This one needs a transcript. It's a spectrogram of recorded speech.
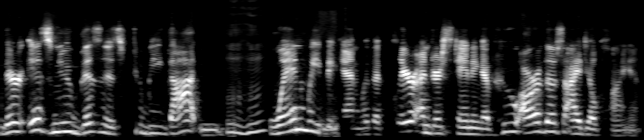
There is new business to be gotten mm-hmm. when we begin with a clear understanding of who are those ideal clients.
